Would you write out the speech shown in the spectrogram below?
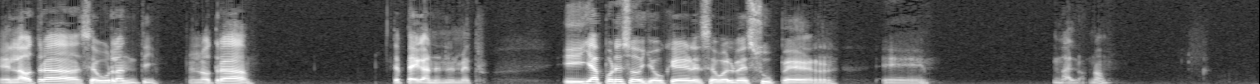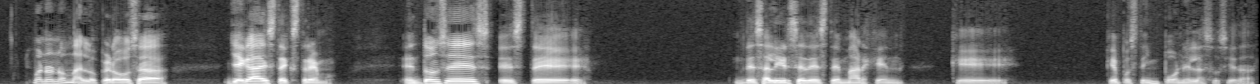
En la otra se burlan de ti. En la otra te pegan en el metro. Y ya por eso Joker se vuelve súper eh, malo, ¿no? Bueno, no malo, pero o sea, llega a este extremo. Entonces, este, de salirse de este margen que, que pues te impone la sociedad.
